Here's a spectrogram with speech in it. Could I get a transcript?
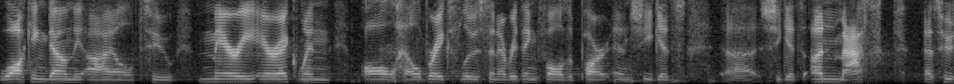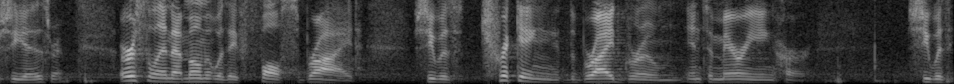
walking down the aisle to marry Eric when all hell breaks loose and everything falls apart and she gets, uh, she gets unmasked as who she is. Right? Ursula in that moment was a false bride. She was tricking the bridegroom into marrying her. She was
